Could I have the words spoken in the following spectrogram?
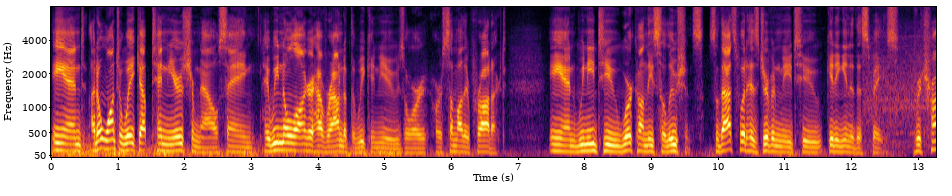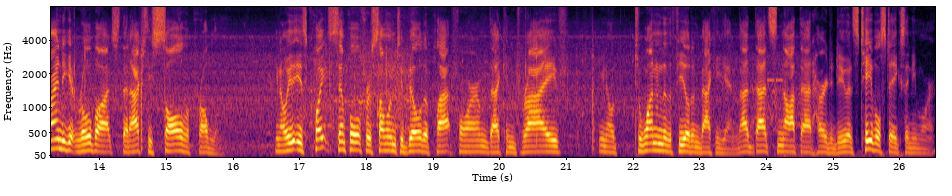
And I don't want to wake up 10 years from now saying, hey, we no longer have Roundup that we can use or, or some other product and we need to work on these solutions. So that's what has driven me to getting into this space. We're trying to get robots that actually solve a problem. You know, it's quite simple for someone to build a platform that can drive, you know, to one end of the field and back again. That, that's not that hard to do. It's table stakes anymore.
